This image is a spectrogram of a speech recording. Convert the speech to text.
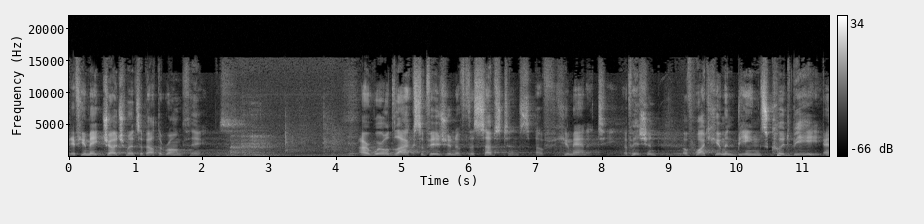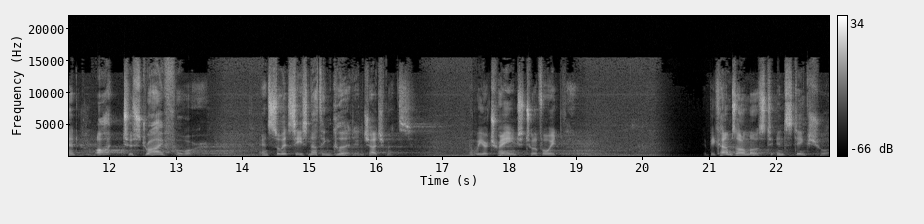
if you make judgments about the wrong things. Our world lacks a vision of the substance of humanity, a vision of what human beings could be and ought to strive for and so it sees nothing good in judgments, and we are trained to avoid them. It becomes almost instinctual.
